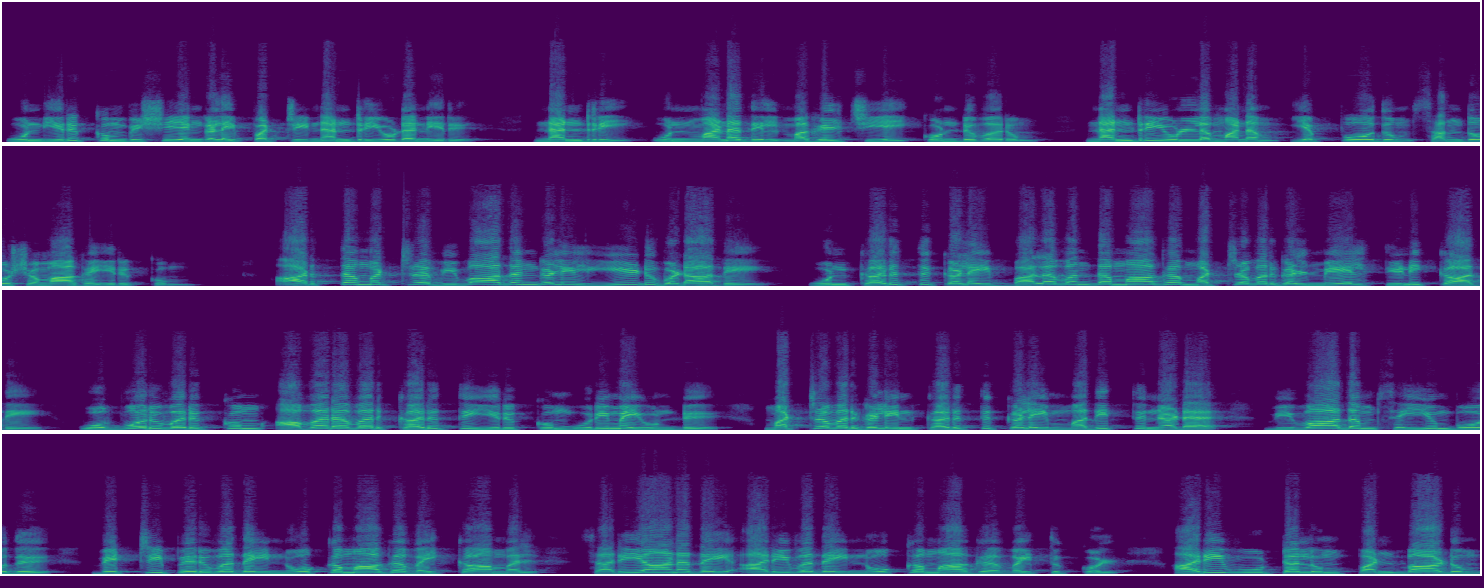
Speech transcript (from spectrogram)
உன் இருக்கும் விஷயங்களை பற்றி நன்றியுடன் இரு. நன்றி உன் மனதில் மகிழ்ச்சியை கொண்டு வரும். நன்றியுள்ள மனம் எப்போதும் சந்தோஷமாக இருக்கும். அர்த்தமற்ற விவாதங்களில் ஈடுபடாதே. உன் கருத்துக்களை பலவந்தமாக மற்றவர்கள் மேல் திணிக்காதே. ஒவ்வொருவருக்கும் அவரவர் கருத்து இருக்கும் உரிமை உண்டு. மற்றவர்களின் கருத்துக்களை மதித்து நட விவாதம் செய்யும்போது வெற்றி பெறுவதை நோக்கமாக வைக்காமல் சரியானதை அறிவதை நோக்கமாக வைத்துக்கொள். அறிவூட்டலும் பண்பாடும்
